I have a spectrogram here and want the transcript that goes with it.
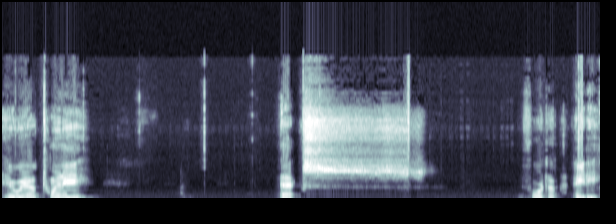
here we have 20 x 4 times 80,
